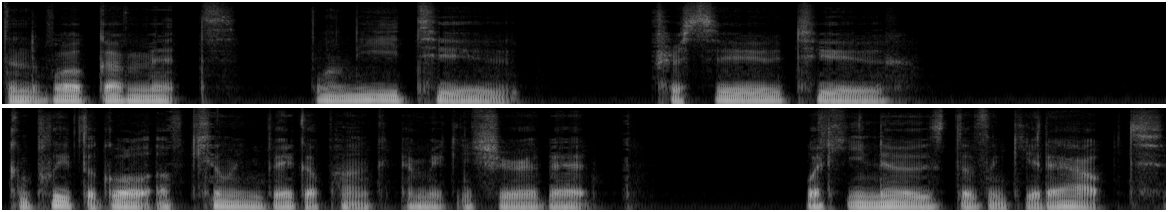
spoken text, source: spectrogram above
then the world government will need to pursue to complete the goal of killing Vegapunk and making sure that what he knows doesn't get out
